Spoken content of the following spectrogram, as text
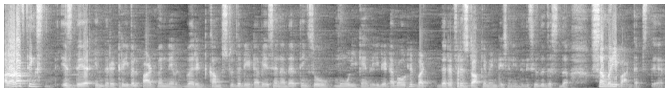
a lot of things is there in the retrieval part when where it comes to the database and other things so more you can read it about it but the reference documentation this is the, just the summary part that's there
